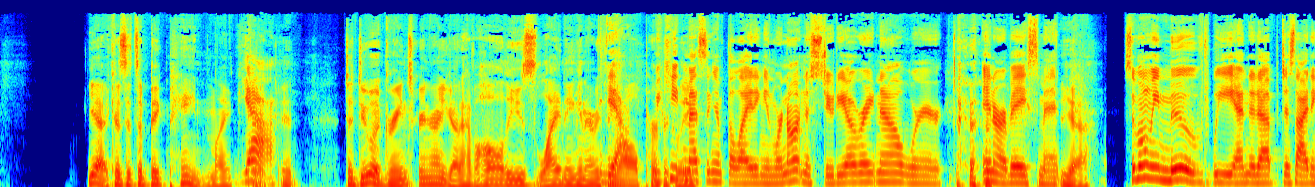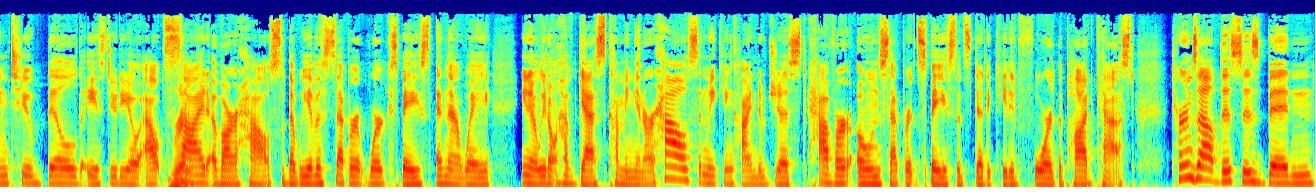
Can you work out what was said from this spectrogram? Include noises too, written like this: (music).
yeah, because it's a big pain. Like Yeah. it, it- to do a green screen right, you got to have all these lighting and everything yeah, all we perfectly. keep messing up the lighting, and we're not in a studio right now. We're (laughs) in our basement. yeah, So when we moved, we ended up deciding to build a studio outside of our house so that we have a separate workspace and that way, you know, we don't have guests coming in our house and we can kind of just have our own separate space that's dedicated for the podcast. Turns out this has been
